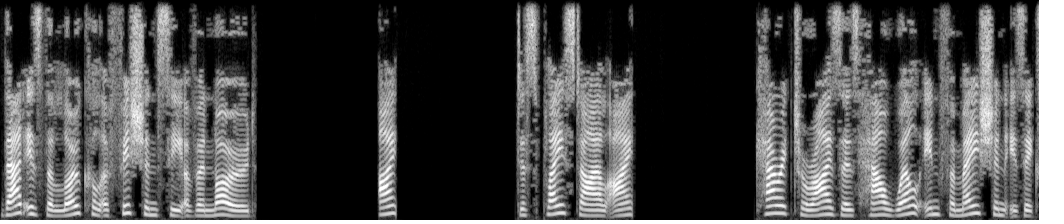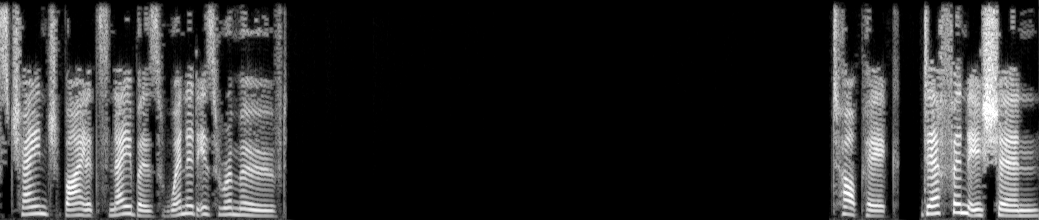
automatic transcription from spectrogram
That is the local efficiency of a node I display style I characterizes how well information is exchanged by its neighbors when it is removed. Topic Definition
